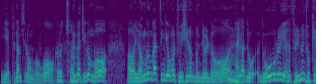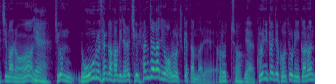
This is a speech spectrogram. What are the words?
이게 부담스러운 거고. 그렇죠. 그러니까 지금 뭐 어, 연금 같은 경우를 드시는 분들도 음. 자기가 노, 노후를 위해서 들면 좋겠지만은 예. 지금 노후를 생각하기 전에 지금 현재가 지금 어려워 죽겠단 말이에요. 그렇죠. 예. 그러니까 이제 그것도 그러니까는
